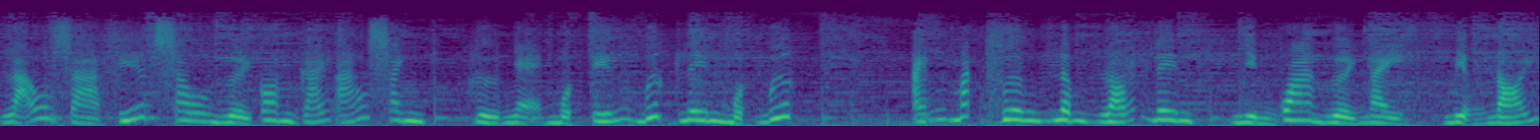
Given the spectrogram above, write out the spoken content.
Lão già phía sau người con gái áo xanh, hừ nhẹ một tiếng bước lên một bước. Ánh mắt Vương Lâm lóe lên, nhìn qua người này, miệng nói.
